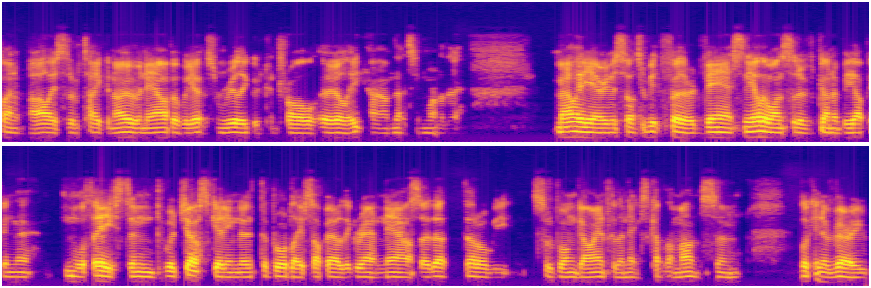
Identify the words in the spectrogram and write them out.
Planet Barley sort of taken over now, but we got some really good control early. Um, that's in one of the Mallee areas, so it's a bit further advanced. And the other one's sort of going to be up in the northeast, and we're just getting the, the broadleafs up out of the ground now, so that that'll be sort of ongoing for the next couple of months, and looking at a very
